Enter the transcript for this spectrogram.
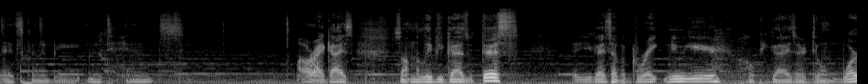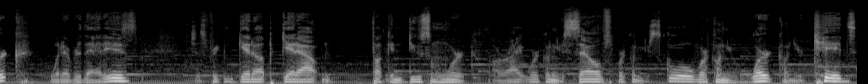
It's gonna be intense. All right, guys. So I'm gonna leave you guys with this. You guys have a great new year. Hope you guys are doing work, whatever that is. Just freaking get up, get out, and fucking do some work. All right, work on yourselves, work on your school, work on your work, on your kids.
